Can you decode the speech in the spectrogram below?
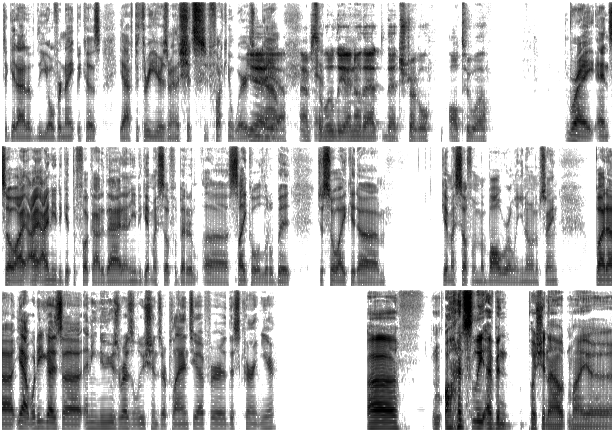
to get out of the overnight because yeah, after three years, man, this shit's fucking wears you Yeah, down. yeah, absolutely. I know that that struggle all too well. Right, and so I, I I need to get the fuck out of that. I need to get myself a better uh cycle a little bit, just so I could um get myself in my ball rolling. You know what I'm saying? But uh yeah, what do you guys uh any New Year's resolutions or plans you have for this current year? Uh, honestly, I've been pushing out my. Uh,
